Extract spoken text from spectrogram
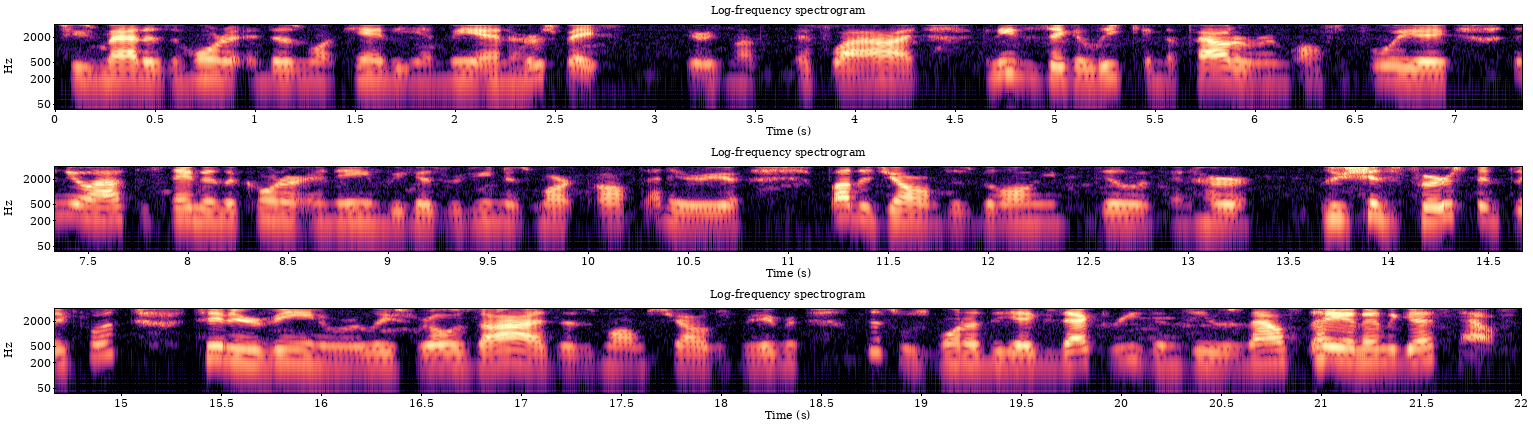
She's mad as a hornet and doesn't want Candy and me in her space. Here's my FYI. You need to take a leak in the powder room off the foyer. Then you'll have to stand in the corner and aim because Regina's marked off that area by the Johns as belonging to Dylan and her. Lucian's first instinct was to intervene or at least roll his eyes at his mom's childish behavior. This was one of the exact reasons he was now staying in the guest house.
